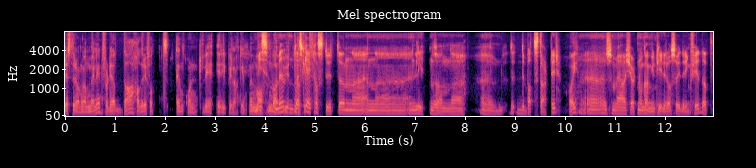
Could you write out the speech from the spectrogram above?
restaurantanmelder, for da hadde de fått en ordentlig rip i lakken. Men maten var utmerket. Men da skal jeg kaste ut en, en, en liten sånn Eh, debattstarter, uh, som jeg har kjørt noen ganger tidligere også i Drinkfeed. at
